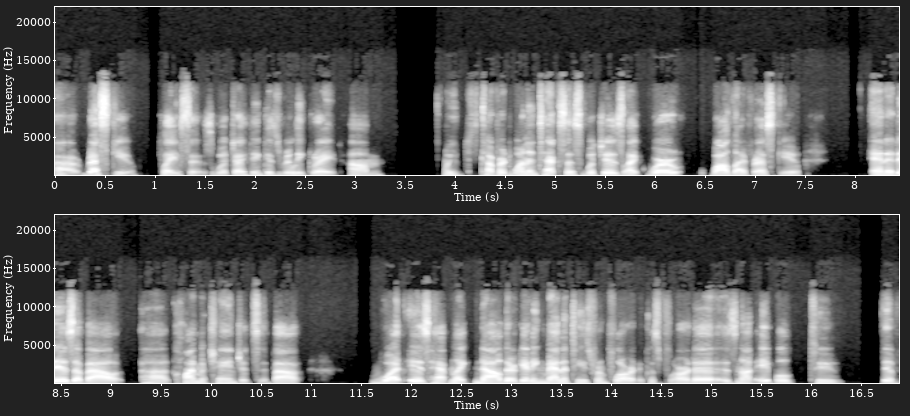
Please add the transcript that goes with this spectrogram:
uh, rescue places, which I think is really great. Um, we covered one in Texas, which is like we're wildlife rescue, and it is about uh, climate change. It's about what is happening. Like now, they're getting manatees from Florida because Florida is not able to. The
